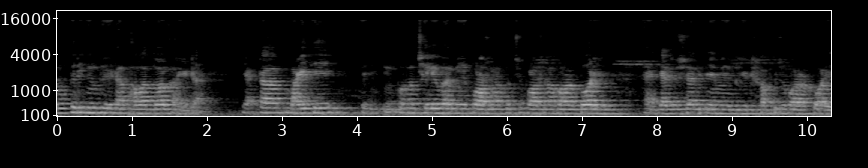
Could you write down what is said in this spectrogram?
লোকদেরই কিন্তু এটা ভাবার দরকার এটা। যে একটা বাড়িতে কোনো ছেলে বা মেয়ে পড়াশোনা করছে পড়াশোনা করার পরে গ্র্যাজুয়েশন এম এ বিএড সব কিছু করার পরে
